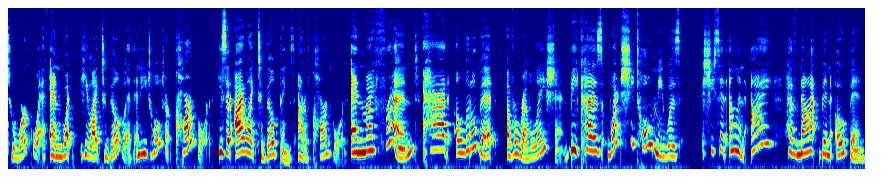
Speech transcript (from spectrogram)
to work with and what he liked to build with. And he told her cardboard. He said, I like to build things out of cardboard. And my friend had a little bit of a revelation because what she told me was she said, Ellen, I have not been open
